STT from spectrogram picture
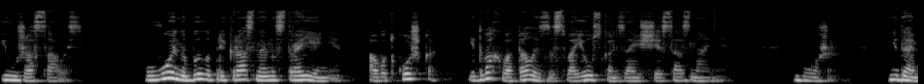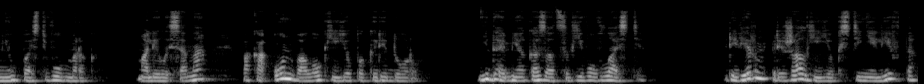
и ужасалась. У воина было прекрасное настроение, а вот кошка едва хваталась за свое ускользающее сознание. «Боже, не дай мне упасть в обморок», — молилась она, пока он волок ее по коридору. Не дай мне оказаться в его власти. Реверн прижал ее к стене лифта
